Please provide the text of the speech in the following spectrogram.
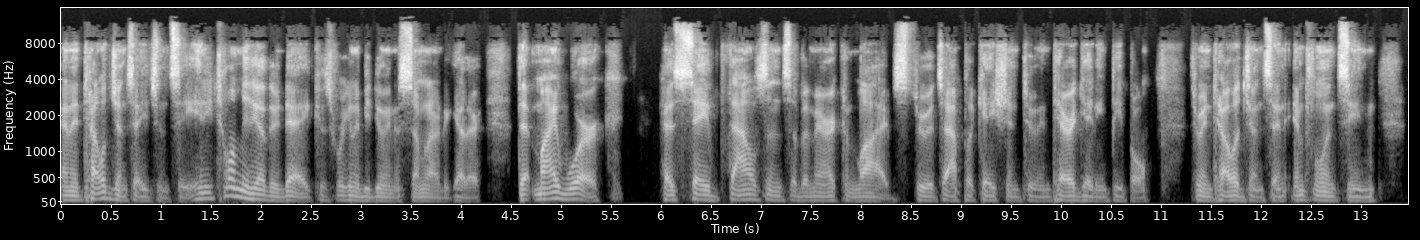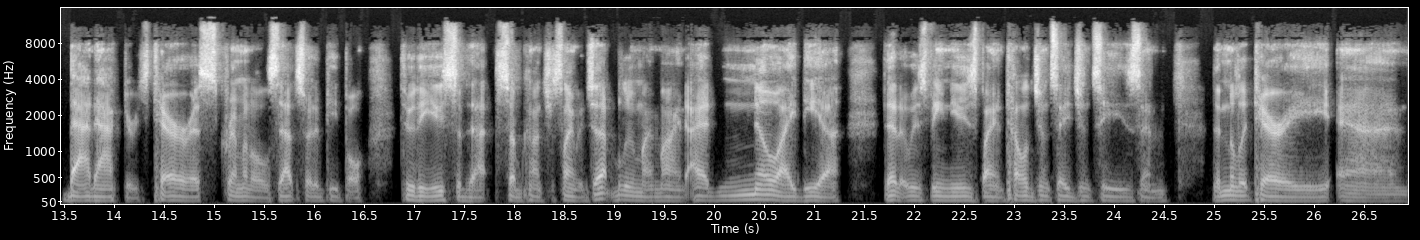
and intelligence agency. And he told me the other day, because we're going to be doing a seminar together, that my work has saved thousands of American lives through its application to interrogating people through intelligence and influencing bad actors, terrorists, criminals, that sort of people through the use of that subconscious language. That blew my mind. I had no idea that it was being used by intelligence agencies and the military and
